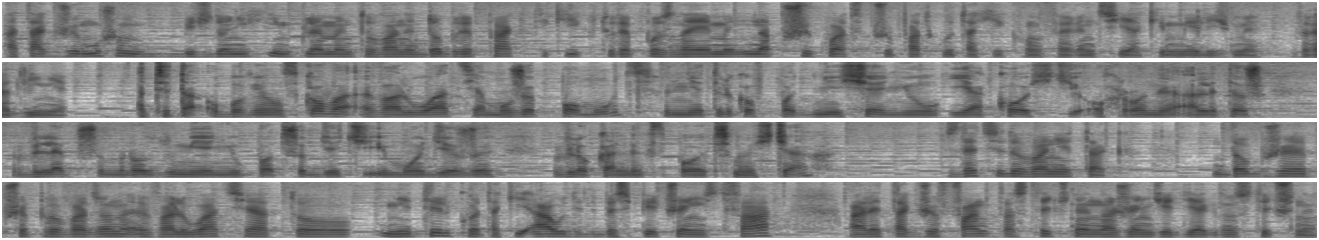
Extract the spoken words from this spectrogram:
a także muszą być do nich implementowane dobre praktyki, które poznajemy na przykład w przypadku takich konferencji, jakie mieliśmy w Radlinie. A czy ta obowiązkowa ewaluacja może pomóc nie tylko w podniesieniu jakości ochrony, ale też w lepszym rozumieniu potrzeb dzieci i młodzieży w lokalnych społecznościach? Zdecydowanie tak. Dobrze przeprowadzona ewaluacja to nie tylko taki audyt bezpieczeństwa, ale także fantastyczne narzędzie diagnostyczne.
